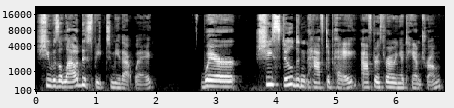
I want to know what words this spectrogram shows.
she was allowed to speak to me that way, where she still didn't have to pay after throwing a tantrum.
